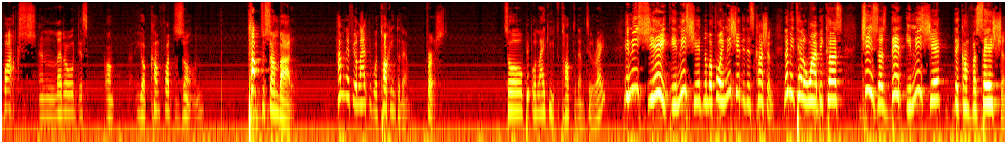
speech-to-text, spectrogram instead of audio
box, and little dis- um, your comfort zone Talk to somebody. How many of you like people talking to them first? So people like you to talk to them too, right? Initiate, initiate. Number four, initiate the discussion. Let me tell you why. Because Jesus did initiate the conversation,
